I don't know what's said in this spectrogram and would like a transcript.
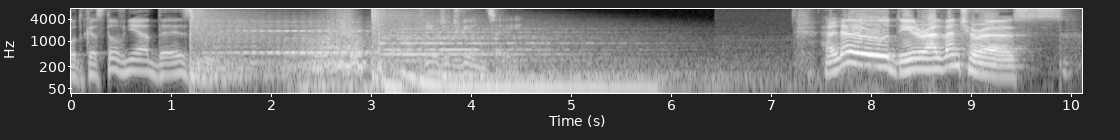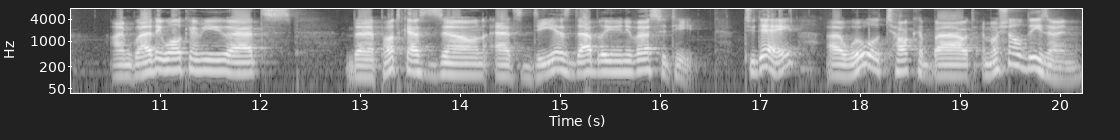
Podcastownia DSW. Wiedzieć więcej. Hello, dear adventurers! I'm glad to welcome you at the podcast zone at DSW University. Today, uh, we will talk about emotional design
